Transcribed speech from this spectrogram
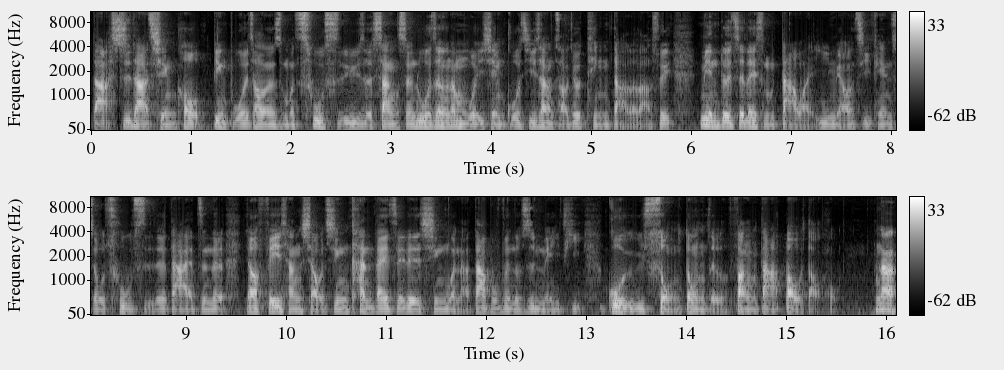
打施打前后并不会造成什么猝死率的上升。如果真的那么危险，国际上早就停打了啦。所以面对这类什么打完疫苗几天之后猝死，这个大家真的要非常小心看待这类的新闻啊。大部分都是媒体过于耸动的放大报道吼。那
